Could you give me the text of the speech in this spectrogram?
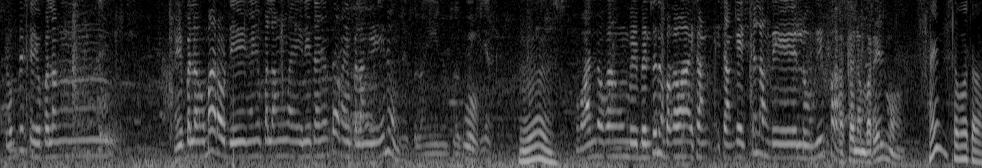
Siyempre, kayo palang... Ngayon palang umaraw, di ngayon palang initan yung tao, ngayon palang iinom. May palang inom sa Oh. niya. Hmm. Kung ano kang bebenta na, baka mga isang isang case ka lang, di lugi pa. Asan ang baril mo? Ay, sa motor.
